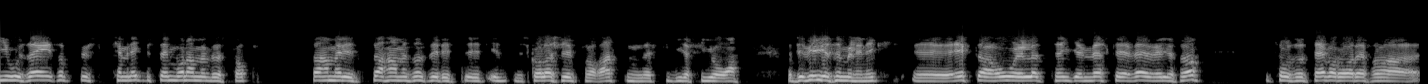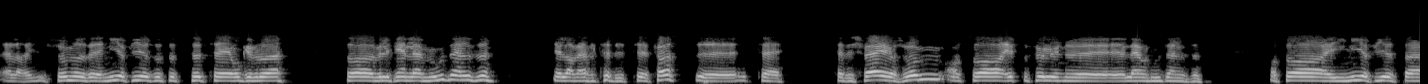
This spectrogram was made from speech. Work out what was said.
i USA, så kan man ikke bestemme, hvornår man vil stoppe. Så har man, et, så har man sådan set et, et, et scholarship for resten af de der fire år. Og det vil jeg simpelthen ikke. Øh, efter OL, der tænkte jeg, hvad, skal, jeg, hvad vælger så? Jeg tog så sabbatår derfor, eller svømmede i 89, og så, så sagde jeg, okay, ved du hvad, så vil jeg gerne lære min uddannelse, eller i hvert fald tage, det til først, øh, tage tage til Sverige og svømme, og så efterfølgende øh, lave en uddannelse. Og så i 89, der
